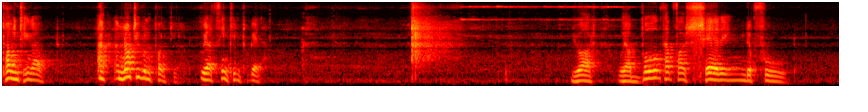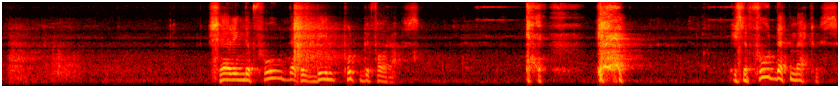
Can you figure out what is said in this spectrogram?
pointing out. I'm not even pointing out. We are thinking together. You are, we are both of us sharing the food. Sharing the food that has been put before us. it's the food that matters.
